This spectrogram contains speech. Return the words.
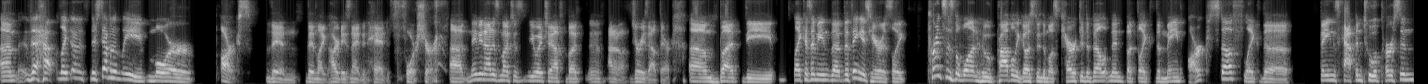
Um, the how like uh, there's definitely more arcs than than like Hard Day's Night and Head for sure. Uh, maybe not as much as UHF, but uh, I don't know. Jury's out there. Um, but the like, because I mean, the the thing is here is like. Prince is the one who probably goes through the most character development, but like the main arc stuff, like the things happen to a person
